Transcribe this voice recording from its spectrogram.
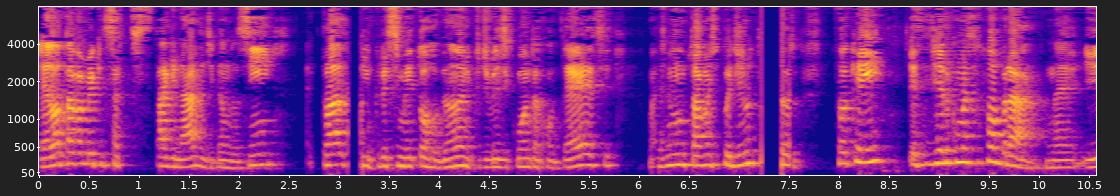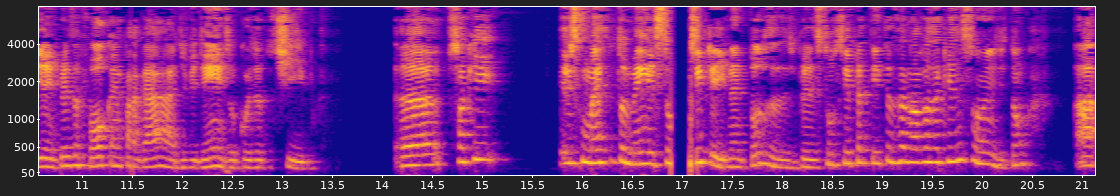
Ela estava meio que estagnada, digamos assim, é claro que o crescimento orgânico de vez em quando acontece, mas não estava explodindo tanto. Só que aí esse dinheiro começa a sobrar, né? E a empresa foca em pagar dividendos ou coisa do tipo. Uh, só que eles começam também, eles estão sempre, né? Todas as empresas estão sempre atentas a novas aquisições. Então, há,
